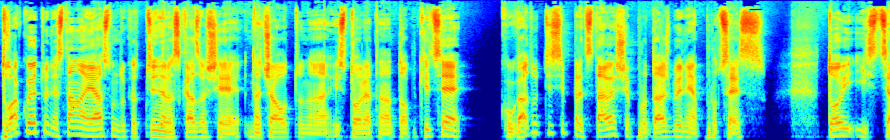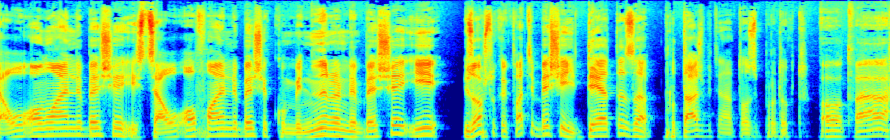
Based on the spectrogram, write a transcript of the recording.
Това, което не стана ясно, докато ти ни разказваше началото на историята на TopKids е, когато ти си представяше продажбения процес, той изцяло онлайн ли беше, изцяло офлайн ли беше, комбиниран ли беше и изобщо каква ти беше идеята за продажбите на този продукт? О, това,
